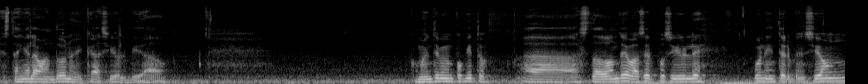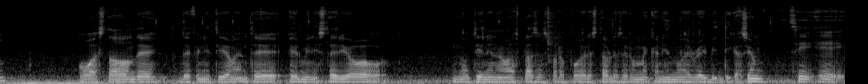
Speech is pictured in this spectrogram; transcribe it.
está en el abandono y casi olvidado. Coménteme un poquito, ¿hasta dónde va a ser posible una intervención o hasta dónde definitivamente el Ministerio no tiene nuevas plazas para poder establecer un mecanismo de reivindicación? Sí, eh,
